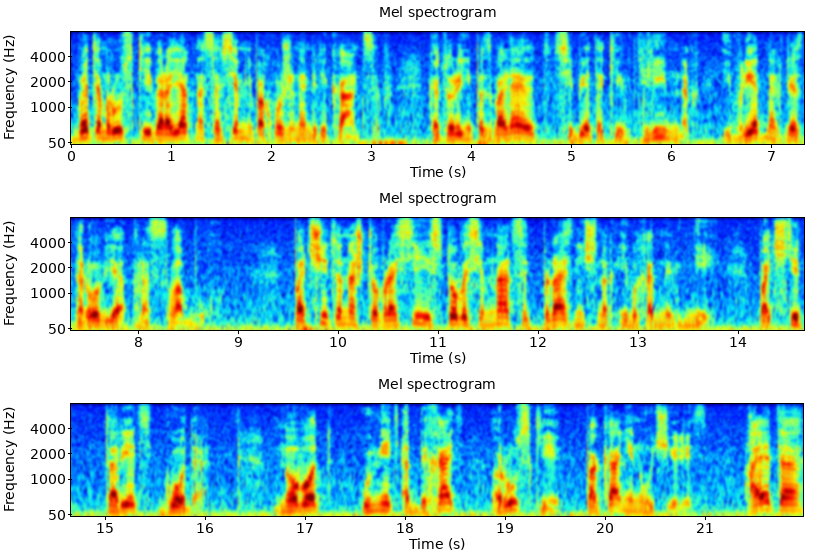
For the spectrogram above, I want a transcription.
В этом русские, вероятно, совсем не похожи на американцев, которые не позволяют себе таких длинных и вредных для здоровья расслабух. Подсчитано, что в России 118 праздничных и выходных дней, почти треть года. Но вот уметь отдыхать русские пока не научились. А это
